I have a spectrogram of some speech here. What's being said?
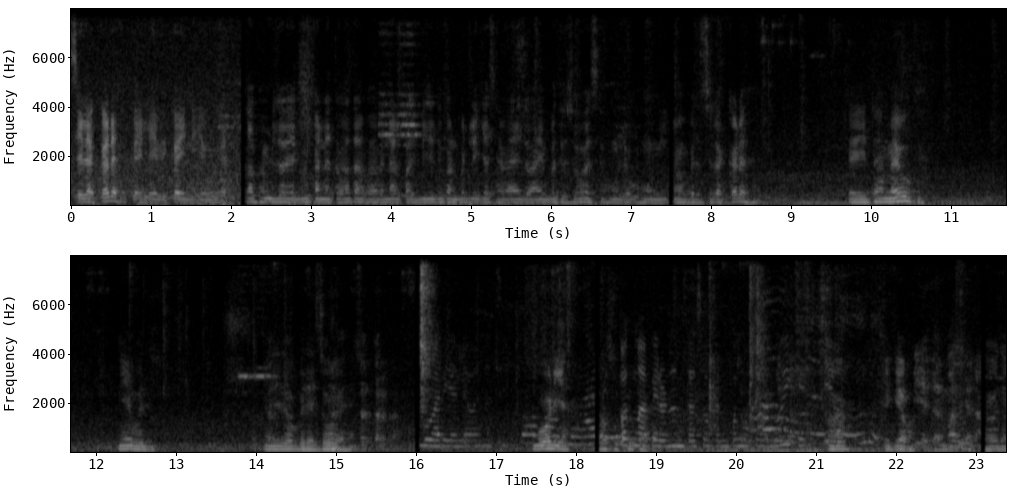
સિલેક્ટ કરે કઈ લેવી કઈ નહીં એવું છે ફેમિલી જો એક દુકાને તો હતા હવે નાલ પાછી બીજી દુકાન બદલી ગયા છે અહીં જો અહીં બધું જોવે છે હું લેવું હું નહીં બધું સિલેક્ટ કરે છે કે એ ધામ આવ્યું કે નહીં બધું એ જો બધા જોવે છે બોડિયા પગમાં પહેરો નનકા છોકરાને પગમાં પહેરવાનું હોય કે હા એ કેવા? હવે તો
